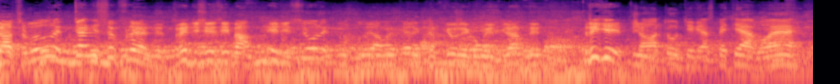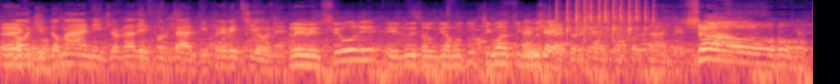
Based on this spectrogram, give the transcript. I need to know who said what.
Speaker 1: Grazie al Tennis Friend, tredicesima edizione, non poteva mancare il campione come il grande Righetti.
Speaker 2: Ciao a tutti, vi aspettiamo, eh?
Speaker 1: Ecco.
Speaker 2: Oggi, domani, giornate importanti, prevenzione.
Speaker 1: Prevenzione e noi salutiamo tutti quanti
Speaker 2: Eh,
Speaker 1: come
Speaker 2: certo,
Speaker 1: sempre.
Speaker 2: certo, è importante.
Speaker 1: Ciao.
